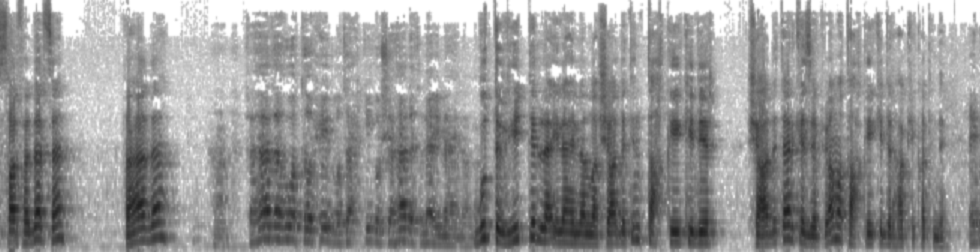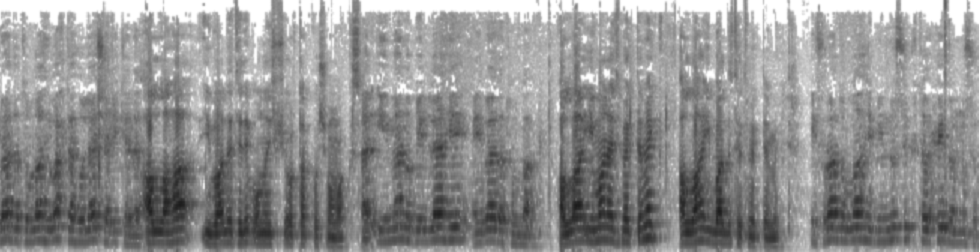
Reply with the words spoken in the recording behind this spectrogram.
sarf edersen fehâze ها. فهذا هو التوحيد وتحقيق شهادة لا إله إلا الله bu tevhiddir. La ilahe illallah. Şehadetin tahkikidir. Şehadet herkes yapıyor ama tahkikidir, hakikatidir. İbadetullahi vahdehu la şerike leh. Allah'a ibadet edip ona hiçbir şey ortak koşmamak kısmı. El imanu billahi ibadetullah. Allah'a iman etmek demek Allah'a ibadet etmek demektir. İfradullahi bin nusuk tevhidun nusuk.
